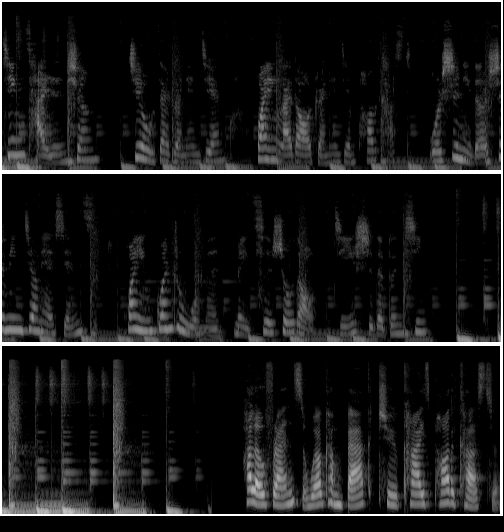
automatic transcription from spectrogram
精彩人生就在转念间，欢迎来到转念间 Podcast，我是你的生命教练闲子，欢迎关注我们，每次收到及时的更新。Hello, friends, welcome back to Kai's podcast.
